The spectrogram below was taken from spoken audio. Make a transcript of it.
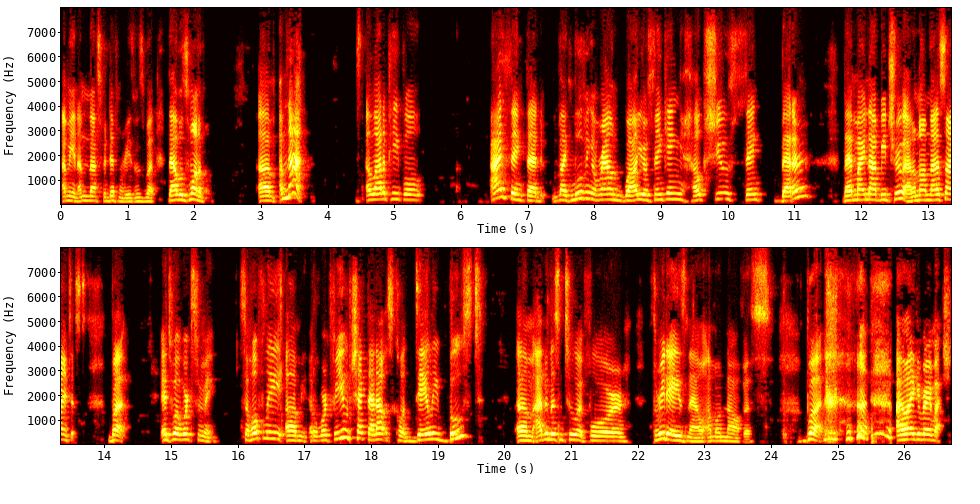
I mean, I'm nuts for different reasons, but that was one of them. Um, I'm not. A lot of people, I think that like moving around while you're thinking helps you think better. That might not be true. I don't know. I'm not a scientist, but it's what works for me. So hopefully um, it'll work for you. Check that out. It's called Daily Boost. Um, I've been listening to it for three days now. I'm a novice, but I like it very much.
